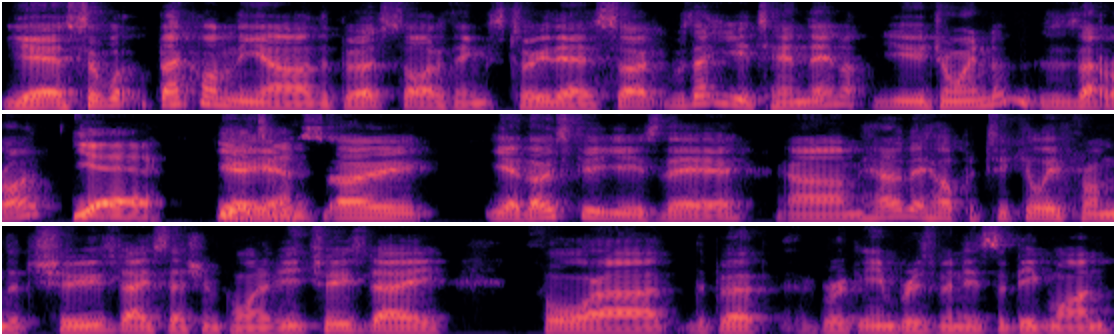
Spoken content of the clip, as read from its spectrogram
Yeah. So what, back on the uh the BERT side of things too. There. So was that year ten then? You joined them? Is that right? Yeah. Yeah. Yeah. 10. So yeah, those few years there, um, how did they help, particularly from the Tuesday session point of view? Tuesday for uh, the BERT group in Brisbane is the big one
